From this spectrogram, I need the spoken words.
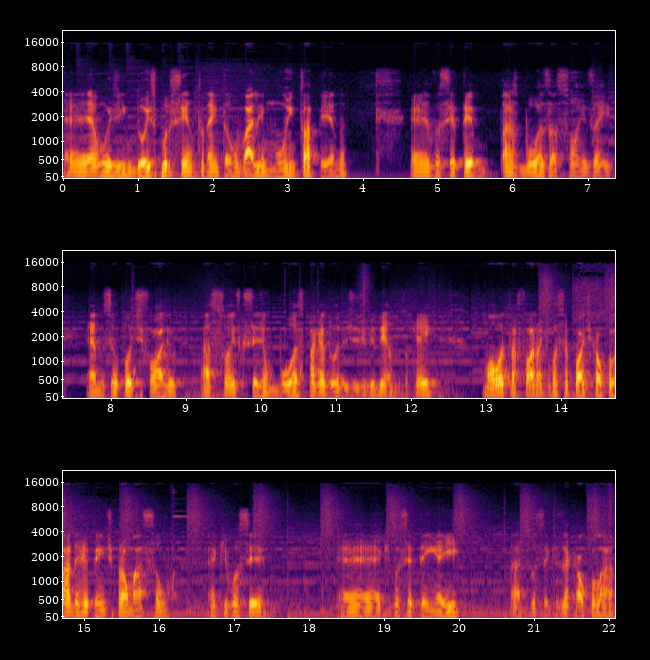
é, hoje em 2%, né? Então vale muito a pena é, você ter as boas ações aí é, no seu portfólio, ações que sejam boas pagadoras de dividendos, ok? Uma outra forma que você pode calcular de repente para uma ação é que você é, que você tem aí, tá? Se você quiser calcular,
